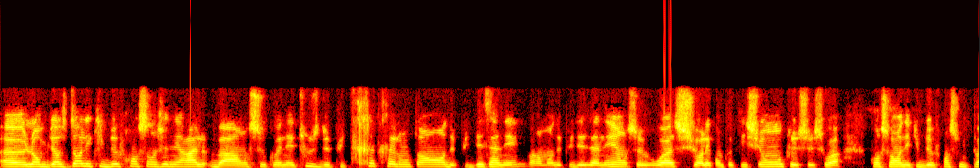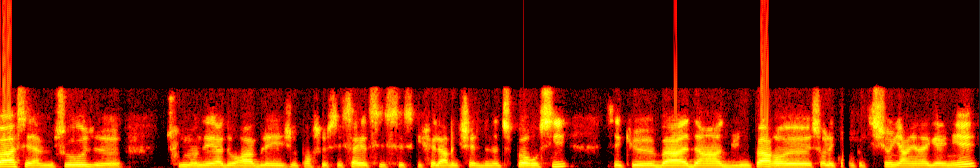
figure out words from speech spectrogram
Euh, L'ambiance dans l'équipe de France en général, bah on se connaît tous depuis très très longtemps, depuis des années, vraiment depuis des années. On se voit sur les compétitions, que ce soit qu'on soit en équipe de France ou pas, c'est la même chose tout le monde est adorable et je pense que c'est ça, c'est ce qui fait la richesse de notre sport aussi. C'est que bah d'une part euh, sur les compétitions il y a rien à gagner,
